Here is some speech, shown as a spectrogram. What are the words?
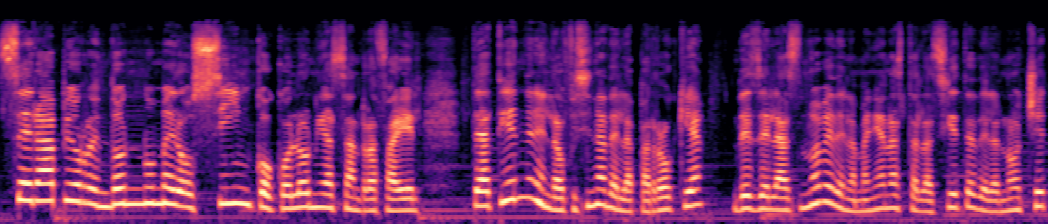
Serapio Rendón número 5, Colonia San Rafael. Te atienden en la oficina de la parroquia desde las 9 de la mañana hasta las 7 de la noche,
